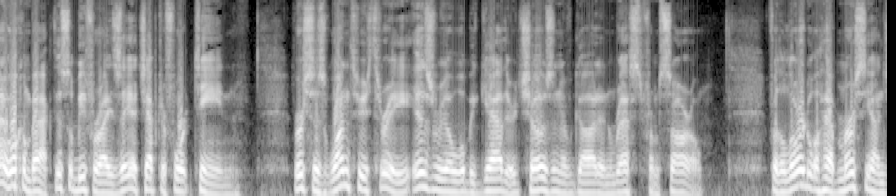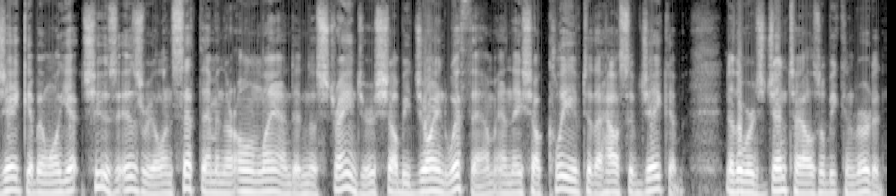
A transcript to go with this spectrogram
Hi, welcome back. This will be for Isaiah chapter 14. Verses 1 through 3 Israel will be gathered, chosen of God, and rest from sorrow. For the Lord will have mercy on Jacob, and will yet choose Israel, and set them in their own land, and the strangers shall be joined with them, and they shall cleave to the house of Jacob. In other words, Gentiles will be converted.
